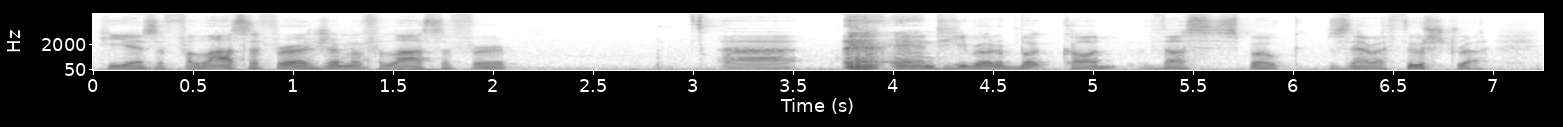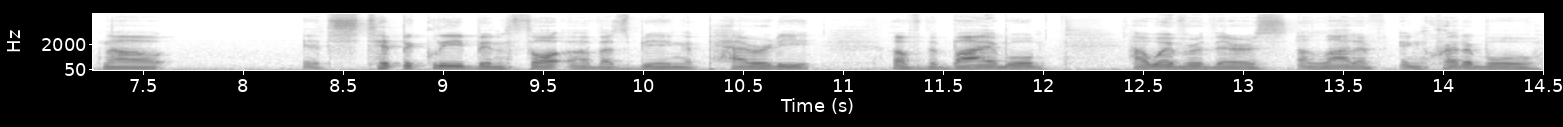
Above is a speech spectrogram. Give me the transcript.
He is a philosopher, a German philosopher, uh, and he wrote a book called Thus Spoke Zarathustra. Now, it's typically been thought of as being a parody of the Bible. However, there's a lot of incredible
